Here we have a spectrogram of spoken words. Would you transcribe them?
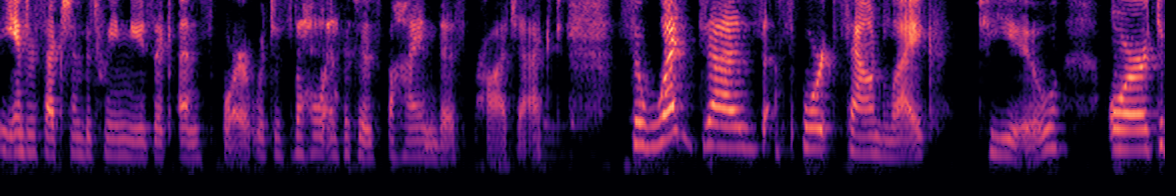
the intersection between music and sport, which is the whole impetus behind this project. So, what does sport sound like to you? Or to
